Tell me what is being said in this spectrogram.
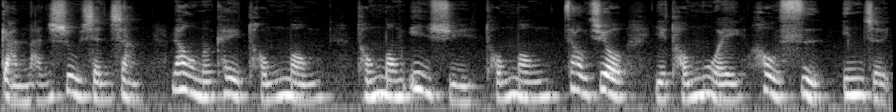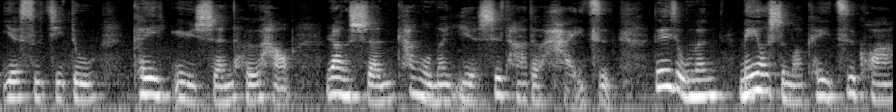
橄榄树身上，让我们可以同盟同盟应许，同盟造就，也同为后嗣，因着耶稣基督可以与神和好，让神看我们也是他的孩子。对，我们没有什么可以自夸，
